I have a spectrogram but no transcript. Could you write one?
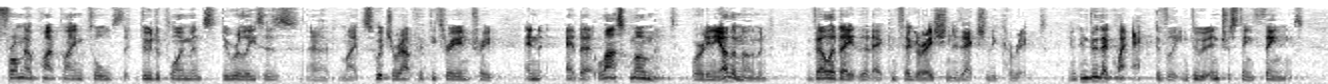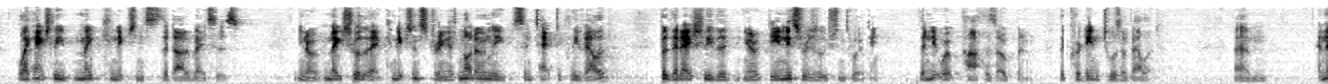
from our pipeline tools that do deployments, do releases, uh, might switch a Route 53 entry, and at that last moment, or at any other moment, validate that that configuration is actually correct. You can do that quite actively and do interesting things, like actually make connections to the databases. You know, make sure that that connection string is not only syntactically valid, but that actually the you know, DNS resolution is working the network path is open, the credentials are valid. Um, and,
